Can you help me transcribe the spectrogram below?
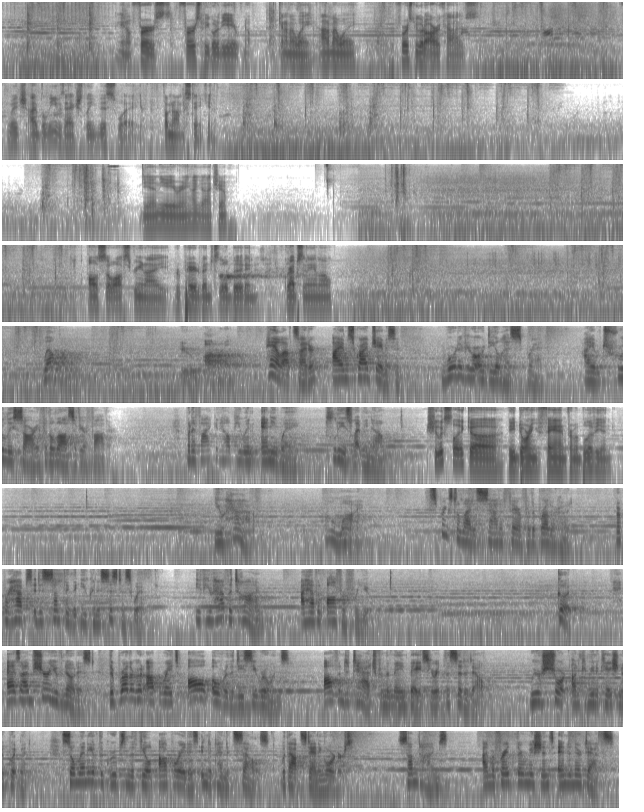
You know, first, first we go to the, no, get out of my way, out of my way. First we go to archives. Which I believe is actually this way, if I'm not mistaken. Yeah, in the A-ring, I got you. Also, off screen, I repaired Vengeance a little bit and grabbed some ammo. Welcome. You honor him. Hail, outsider. I am Scribe Jameson. Word of your ordeal has spread. I am truly sorry for the loss of your father. But if I can help you in any way, please let me know. She looks like uh, the adoring fan from Oblivion. You have? Oh my. This brings to light a sad affair for the Brotherhood. But perhaps it is something that you can assist us with. If you have the time, I have an offer for you. Good. As I'm sure you've noticed, the Brotherhood operates all over the DC ruins, often detached from the main base here at the Citadel. We are short on communication equipment, so many of the groups in the field operate as independent cells, without standing orders. Sometimes, I'm afraid their missions end in their deaths.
